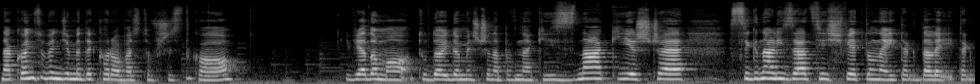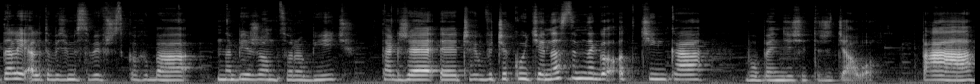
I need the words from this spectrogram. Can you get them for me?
Na końcu będziemy dekorować to wszystko. I wiadomo, tu dojdą jeszcze na pewno jakieś znaki, jeszcze sygnalizacje świetlne i tak dalej, i tak dalej, ale to będziemy sobie wszystko chyba na bieżąco robić. Także y, cze- wyczekujcie następnego odcinka, bo będzie się też działo. Pa!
